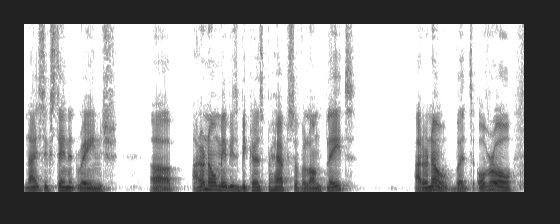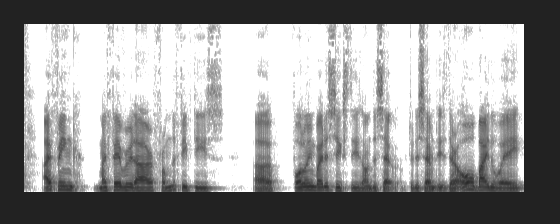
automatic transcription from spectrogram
nice extended range. Uh, I don't know, maybe it's because perhaps of a long plate. I don't know, but overall, I think my favorite are from the 50s. Uh, following by the 60s on the to the 70s. They're all, by the way,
